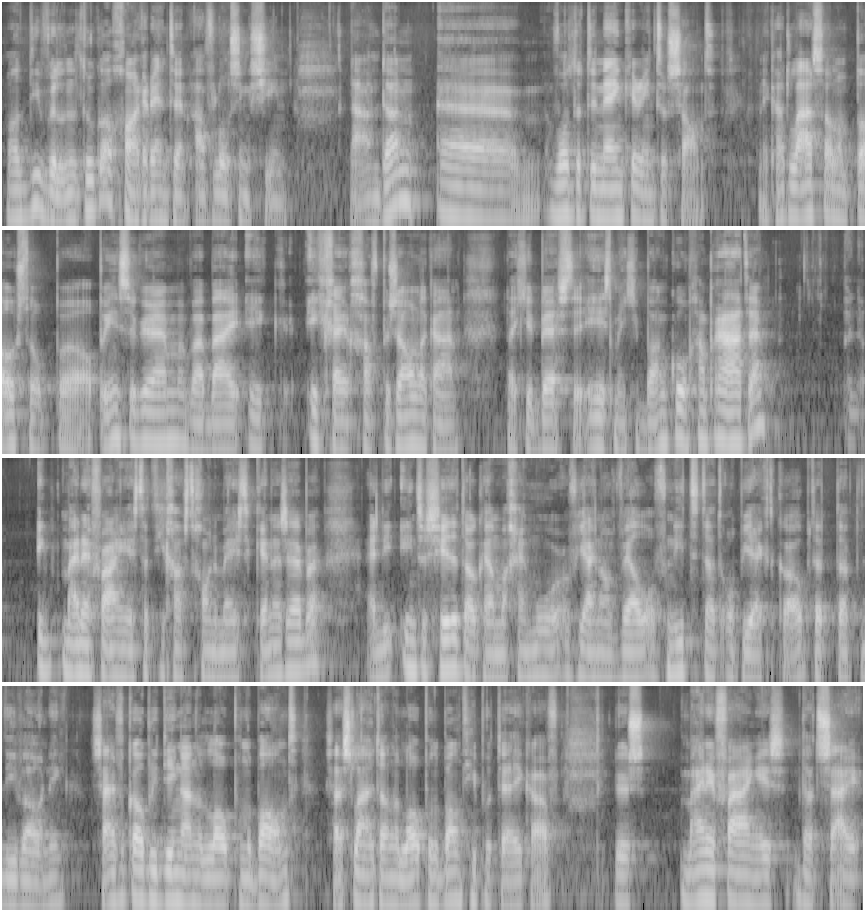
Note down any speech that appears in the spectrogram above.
Want die willen natuurlijk ook gewoon rente en aflossing zien. Nou, en dan uh, wordt het in één keer interessant. ik had laatst al een post op, uh, op Instagram, waarbij ik, ik gaf persoonlijk aan dat je het beste eerst met je bank kon gaan praten ik, mijn ervaring is dat die gasten gewoon de meeste kennis hebben. En die interesseert het ook helemaal geen moer of jij nou wel of niet dat object koopt, dat, dat, die woning. Zij verkopen die dingen aan de lopende band. Zij sluiten aan de lopende band hypotheek af. Dus mijn ervaring is dat zij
